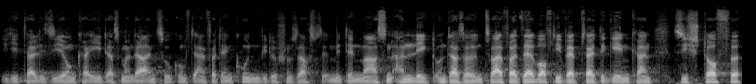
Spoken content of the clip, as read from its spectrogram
Digitalisierung, KI, dass man da in Zukunft einfach den Kunden, wie du schon sagst, mit den Maßen anlegt und dass er im Zweifel selber auf die Webseite gehen kann, sich Stoffe.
